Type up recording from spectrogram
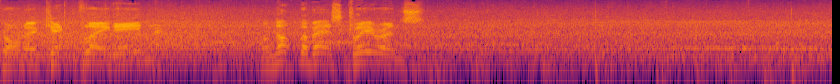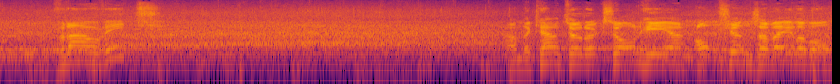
Corner kick played in. Well, not the best clearance. Vlahovic. And the counter looks on here. Options available.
